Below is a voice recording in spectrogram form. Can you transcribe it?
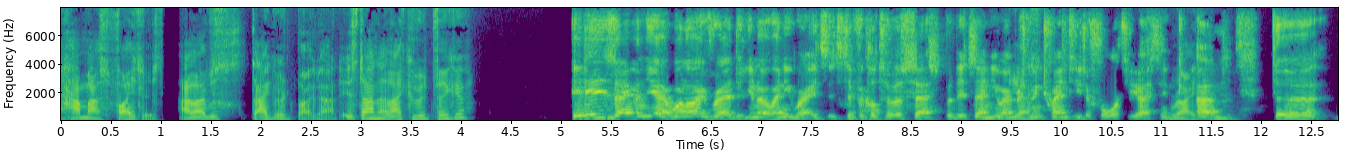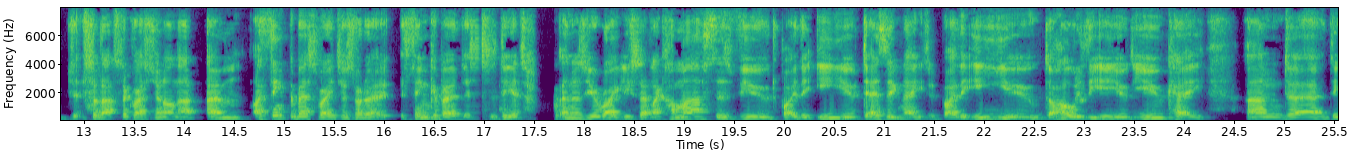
Hamas fighters, and I was staggered by that. Is that an accurate figure? It is, Eamon. Yeah. Well, I've read, you know, anywhere it's it's difficult to assess, but it's anywhere yeah. between twenty to forty, I think. Right. Um, the, so that's the question on that. Um, I think the best way to sort of think about this is the and as you rightly said, like Hamas is viewed by the EU, designated by the EU, the whole of the EU, the UK, and uh, the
